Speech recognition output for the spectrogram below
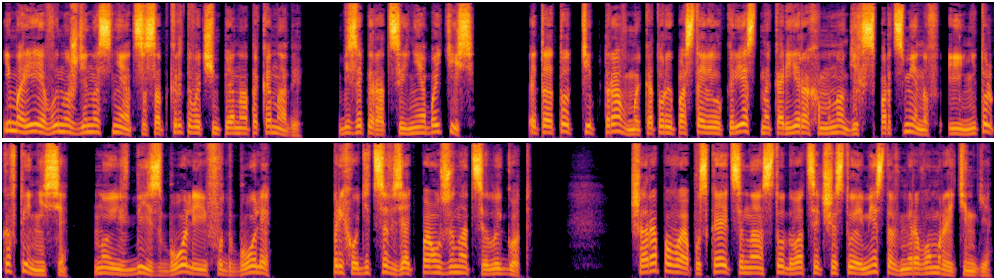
И Мария вынуждена сняться с открытого чемпионата Канады. Без операции не обойтись. Это тот тип травмы, который поставил крест на карьерах многих спортсменов, и не только в теннисе – но и в бейсболе, и футболе. Приходится взять паузу на целый год. Шарапова опускается на 126 место в мировом рейтинге.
